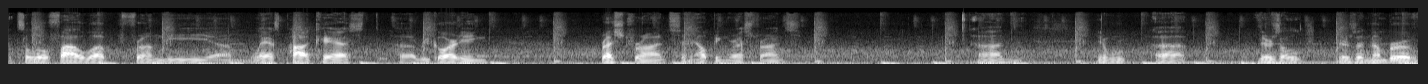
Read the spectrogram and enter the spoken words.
it's a little follow up from the um, last podcast uh, regarding restaurants and helping restaurants. Uh, you know, uh, there's a there's a number of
